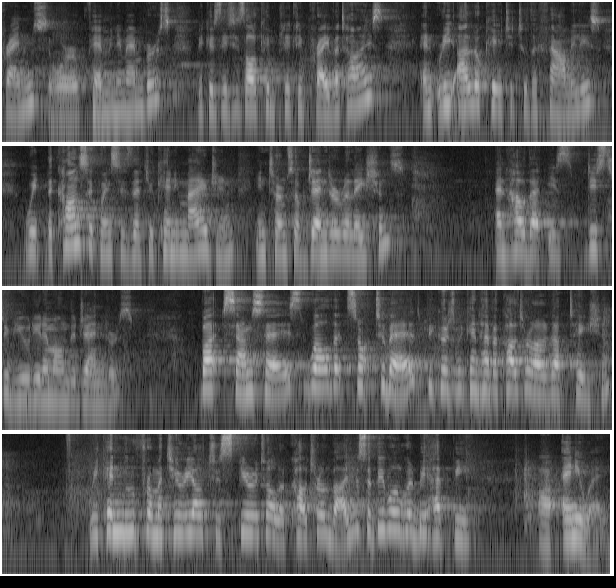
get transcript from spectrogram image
friends or family members, because this is all completely privatized and reallocated to the families with the consequences that you can imagine in terms of gender relations, and how that is distributed among the genders. But some says, well, that's not too bad because we can have a cultural adaptation. We can move from material to spiritual or cultural values, so people will be happy uh, anyway.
